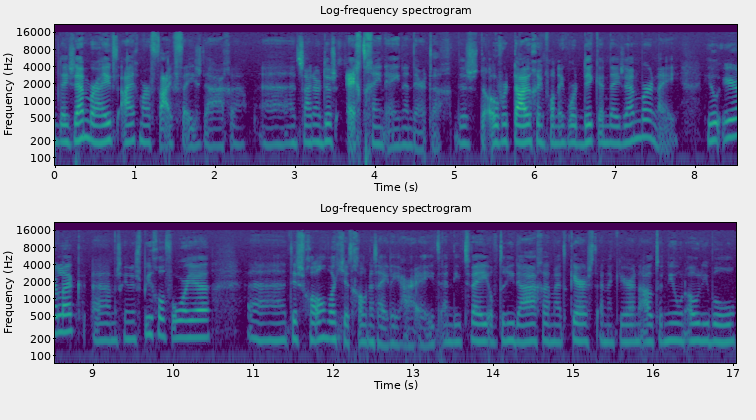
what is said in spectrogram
december heeft eigenlijk maar vijf feestdagen. het zijn er dus echt geen 31. Dus de overtuiging van ik word dik in december, nee. Heel eerlijk, misschien een spiegel voor je. Het is gewoon wat je het gewoon het hele jaar eet. En die twee of drie dagen met kerst en een keer een oud en nieuw, een oliebol.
